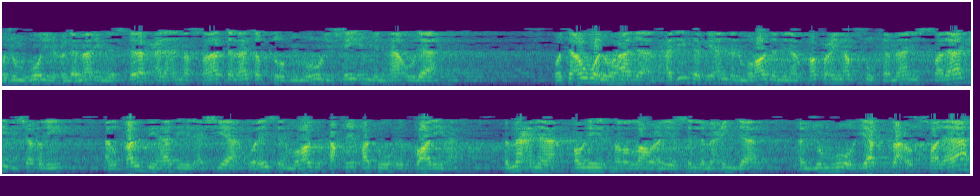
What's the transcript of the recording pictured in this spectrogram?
وجمهور العلماء من السلف على أن الصلاة لا تبطل بمرور شيء من هؤلاء. وتأول هذا الحديث بأن المراد من القطع نقص كمال الصلاة بشغل القلب هذه الأشياء وليس المراد حقيقة إبطالها. فمعنى قوله صلى الله عليه وسلم عند الجمهور يقطع الصلاة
